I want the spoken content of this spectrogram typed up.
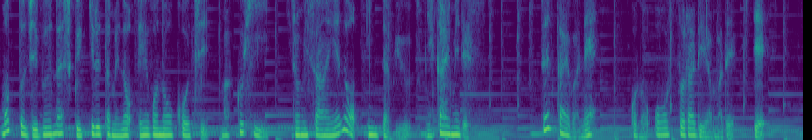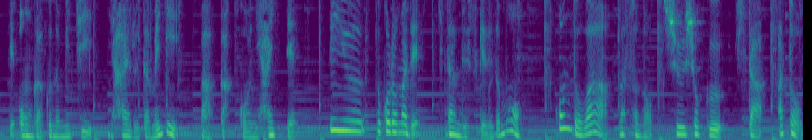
もっと自分らしく生きるための英語脳コーチマックヒーひろみさんへのインタビュー2回目です。前回はね、このオーストラリアまで来てで音楽の道に入るために、まあ、学校に入ってっていうところまで来たんですけれども今度は、まあ、その就職した後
